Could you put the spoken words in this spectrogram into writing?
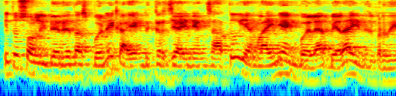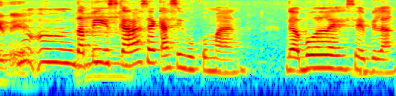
itu solidaritas boneka yang dikerjain yang satu, yang lainnya yang boleh belain seperti itu ya. Mm-mm, tapi sekarang saya kasih hukuman. Nggak boleh saya bilang.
